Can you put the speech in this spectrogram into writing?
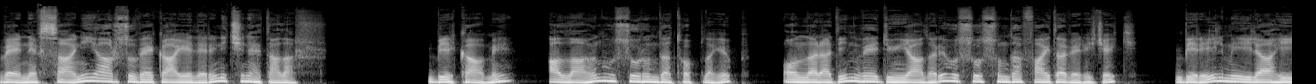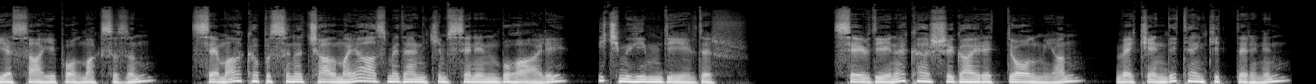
ve nefsani arzu ve gayelerin içine dalar. Bir kavmi Allah'ın husurunda toplayıp onlara din ve dünyaları hususunda fayda verecek bir ilmi ilahiye sahip olmaksızın sema kapısını çalmaya azmeden kimsenin bu hali hiç mühim değildir. Sevdiğine karşı gayretli olmayan ve kendi tenkitlerinin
